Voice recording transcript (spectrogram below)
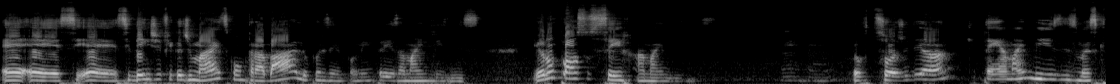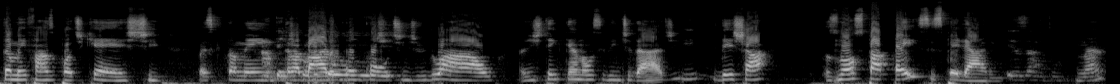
é, é, se, é, se identifica demais com o trabalho, por exemplo, a minha empresa, a Mind Business, eu não posso ser a Mind Business. Uhum. Eu sou a Juliana, que tem a Mind Business, mas que também faz o podcast, mas que também Atende trabalham como com coach individual. A gente tem que ter a nossa identidade e, e deixar os nossos papéis se espelharem, Exato. né?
